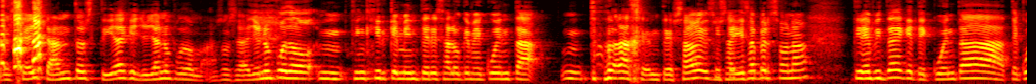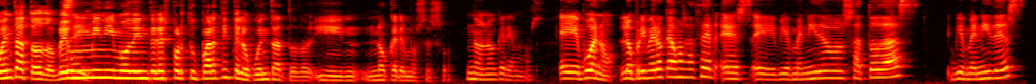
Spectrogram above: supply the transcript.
Pero es que hay tantos, tía, que yo ya no puedo más. O sea, yo no puedo mm, fingir que me interesa lo que me cuenta mm, toda la gente, ¿sabes? O sea, y esa persona tiene pinta de que te cuenta, te cuenta todo. Ve Sí. un mínimo de interés por tu parte y te lo cuenta todo. Y no queremos eso. No, no queremos. Eh, bueno, lo primero que vamos a hacer es eh, bienvenidos a todas, bienvenides,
